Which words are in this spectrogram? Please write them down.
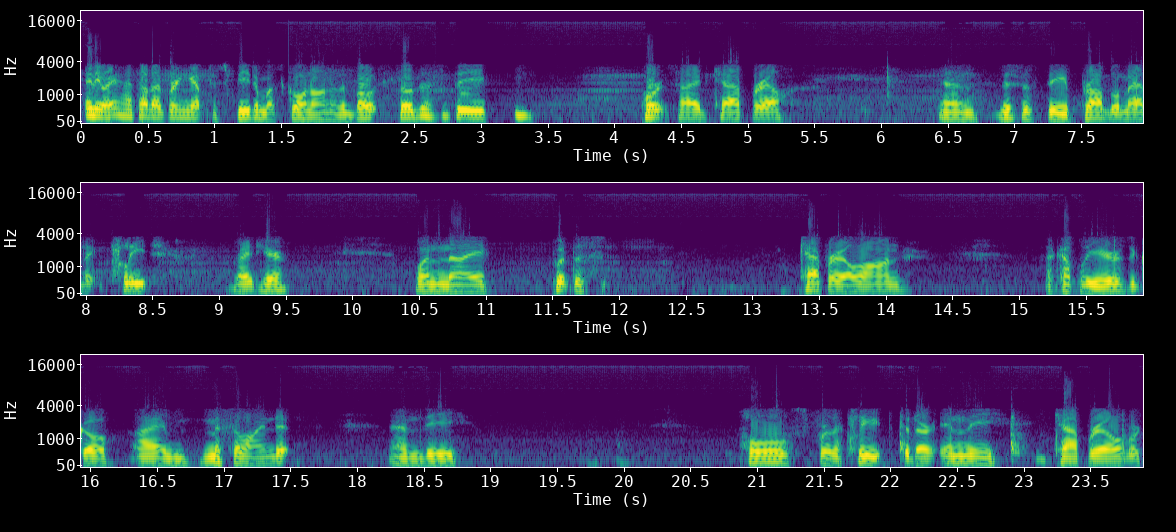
Anyway, I thought I'd bring you up to speed on what's going on in the boat. So this is the port side cap rail, and this is the problematic cleat right here. When I put this cap rail on a couple of years ago, I misaligned it, and the holes for the cleat that are in the cap rail were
